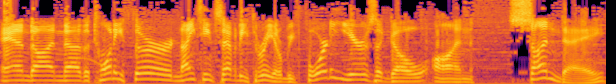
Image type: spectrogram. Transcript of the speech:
And on uh, the 23rd, 1973, it'll be 40 years ago on Sunday,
